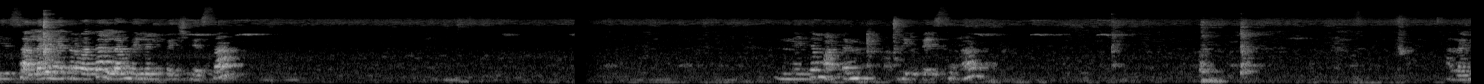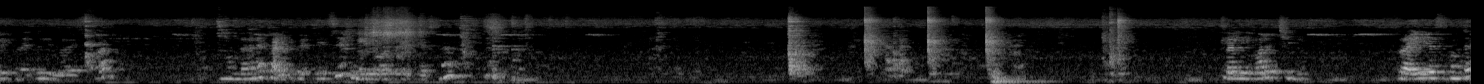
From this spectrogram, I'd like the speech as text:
ఇది చల్లగైన తర్వాత అల్లం వెల్లుల్లి పేస్ట్ వేస్తా నేనైతే మటన్ దిప్పేస్తున్నా అలాగే ఇప్పుడైతే లివర్ వేస్తా. ముందుగానే కడిగి పెట్టేసి నీళ్ళు వాసి పెట్టేసిన. ఇట్లా లివర్ చిన్న ఫ్రై చేసుకుంటే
